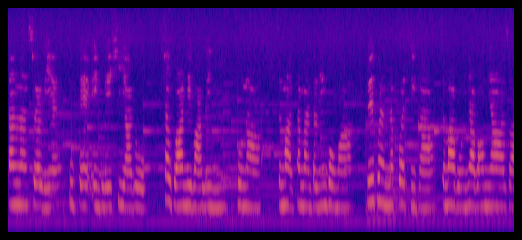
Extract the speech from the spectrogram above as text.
တန်းလန်းဆွဲလျက်သူ့တဲ့အင်္ဂလိပ်ရှိရာသို့လျှောက်သွားနေပါလိမ့်မည်ထို့နောက်ကျမတမန်တလင်းပေါ်မှာတွေးခွက်နှစ်ခွက်တီးတာကျမကိုညပေါင်းများစွာ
